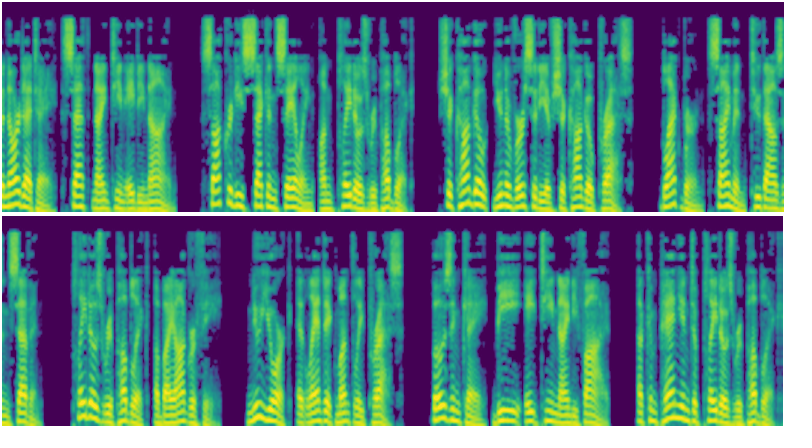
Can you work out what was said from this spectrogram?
Benardete, Seth 1989. Socrates' Second Sailing, on Plato's Republic. Chicago, University of Chicago Press. Blackburn, Simon 2007. Plato's Republic, A Biography. New York, Atlantic Monthly Press. Bosanquet, B. 1895. A Companion to Plato's Republic.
